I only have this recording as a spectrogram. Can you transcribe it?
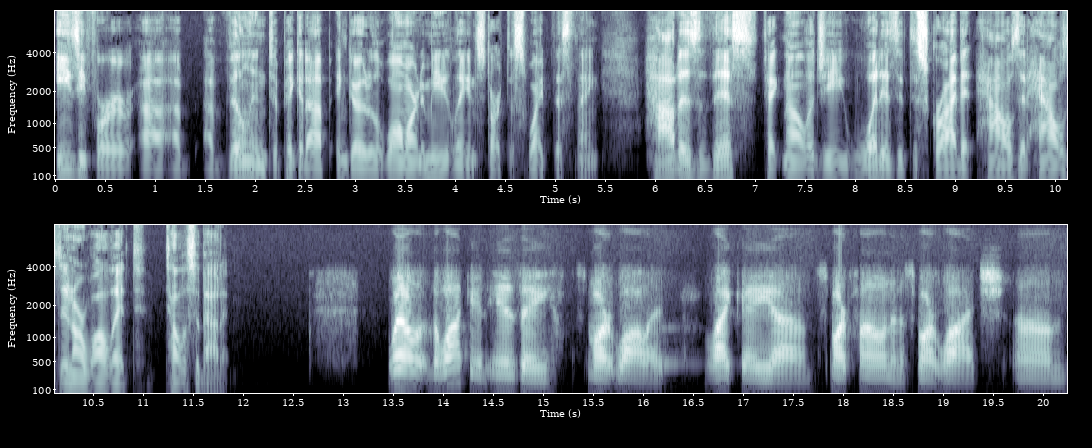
Easy for a, a villain to pick it up and go to the Walmart immediately and start to swipe this thing. How does this technology, what is it? Describe it. How is it housed in our wallet? Tell us about it. Well, the Wocket is a smart wallet, like a uh, smartphone and a smartwatch. Um,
